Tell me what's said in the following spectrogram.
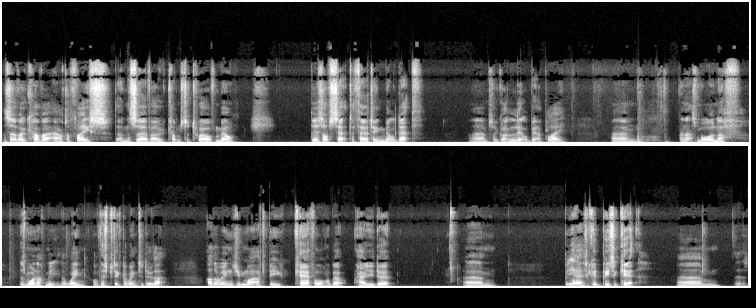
the servo cover outer face and the servo comes to 12 mil. This I've set to 13 mil depth, um, so I've got a little bit of play, um, and that's more enough. There's more enough meat in the wing of this particular wing to do that. Other wings you might have to be careful about how you do it. Um, but yeah, it's a good piece of kit. Um, it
